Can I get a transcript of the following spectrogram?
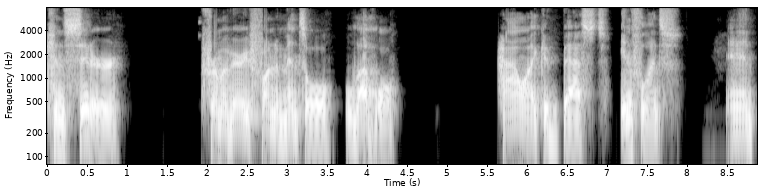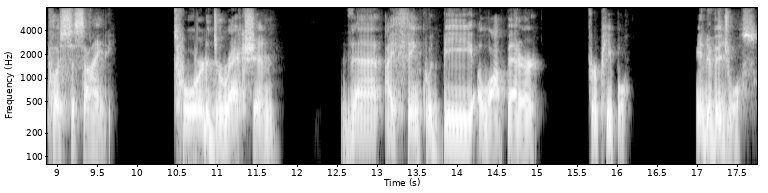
consider from a very fundamental level how I could best influence and push society toward a direction that I think would be a lot better for people, individuals.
